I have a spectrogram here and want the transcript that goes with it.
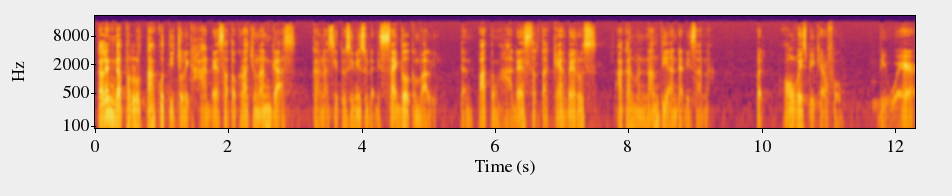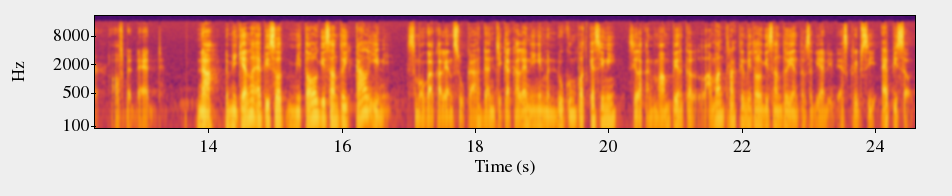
Kalian nggak perlu takut diculik Hades atau keracunan gas, karena situs ini sudah disegel kembali dan patung Hades serta Kerberus akan menanti Anda di sana. But always be careful. Beware of the dead. Nah, demikianlah episode Mitologi Santuy kali ini. Semoga kalian suka dan jika kalian ingin mendukung podcast ini, silakan mampir ke laman traktir mitologi santuy yang tersedia di deskripsi episode.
